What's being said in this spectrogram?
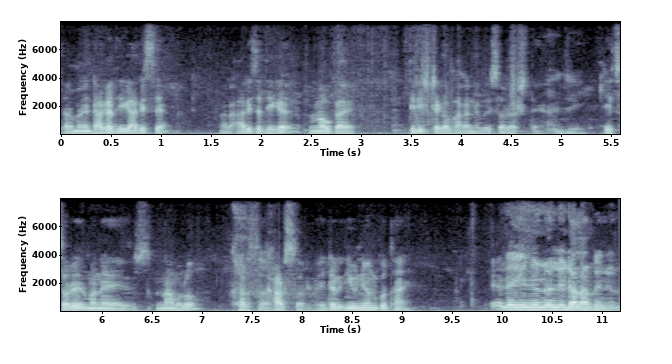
তার মানে ঢাকা থেকে আরিসে আর আরিসে থেকে নৌকায় তিরিশ টাকা ভাড়া নেবে এই চরে আসতে। জি। এই চরের মানে নাম হলো খরচ খাটসর এটার ইউনিয়ন কোথায়? এটা ইউনিয়ন হলে ডালার ইউনিয়ন।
